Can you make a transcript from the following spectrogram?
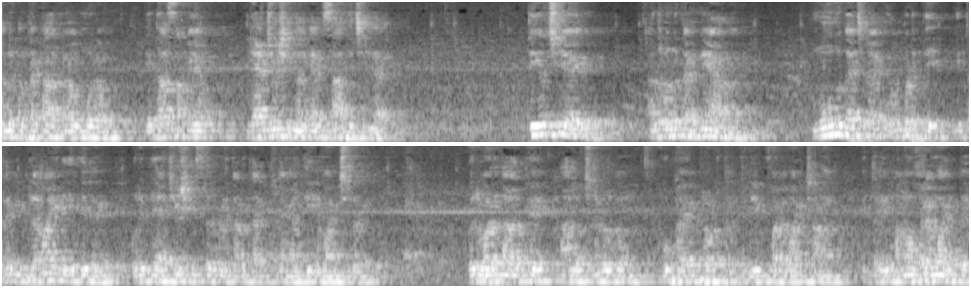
അനുബന്ധ കാരണങ്ങൾ മൂലം യഥാസമയം ഗ്രാജുവേഷൻ നൽകാൻ സാധിച്ചില്ല. തീർച്ചയായും അതുകൊണ്ട് തന്നെയാണ് മൂന്ന് ബാച്ചുകളെ ഉൾപ്പെടുത്തി ഇത്ര വിപുലമായ രീതിയിൽ ഒരു ഗ്രാജുവേഷൻ സെറിമണി നടത്താൻ ഞങ്ങൾ തീരുമാനിച്ചത്. ഒരുപാട് നാളത്തെ ആലോചനകൾക്കും കൂട്ടായ പ്രവർത്തനത്തിന്റെയും ഫലമായിട്ടാണ് ഇത്രയും മനോഹരമായിട്ട്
